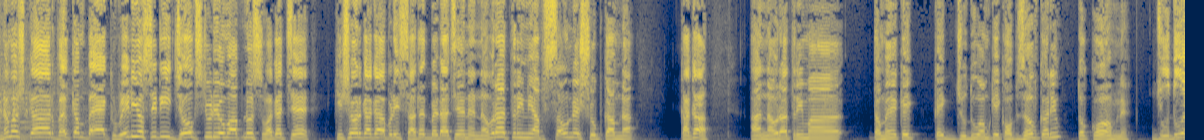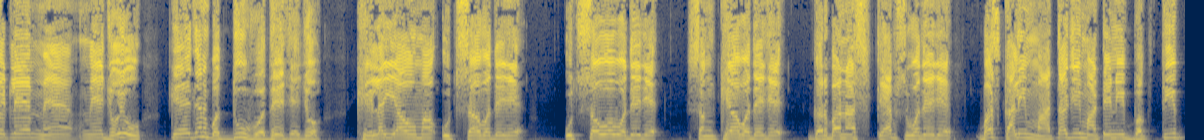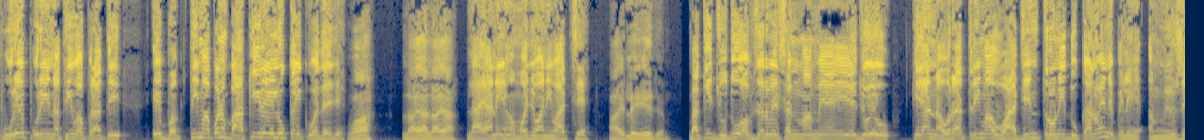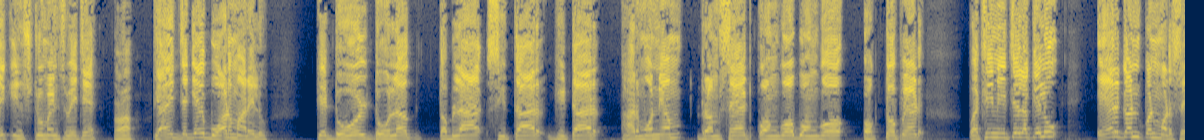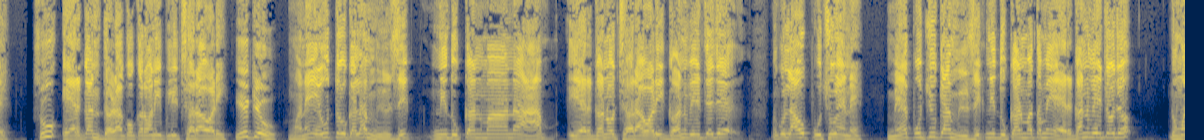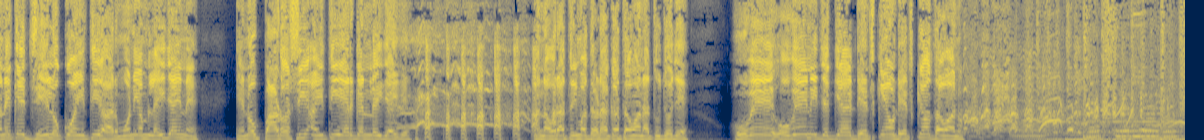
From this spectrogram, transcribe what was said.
નમસ્કાર welcome back Radio City joke સ્ટુડિયોમાં આપનું સ્વાગત છે. કિશોર કાકા આપણી સાથે જ બેઠા છે અને નવરાત્રીની આપ સૌને શુભકામના. કાકા, આ નવરાત્રીમાં તમે કંઈક કંઈક જુદું આમ કંઈક ઓબ્ઝર્વ કર્યું? તો કહો અમને. જુદું એટલે મેં મેં જોયું કે છે ને બધું વધે છે. જો, ખેલૈયાઓમાં ઉત્સાહ વધે છે, ઉત્સવો વધે છે, સંખ્યા વધે છે, ગરબાના સ્ટેપ્સ વધે છે બસ ખાલી માતાજી માટેની ભક્તિ પૂરેપૂરી નથી વપરાતી. એ ભક્તિમાં પણ બાકી રહેલું કંઈક વધે છે. વાહ લાયા લાયા. લાયાની સમજવાની વાત છે. હા એટલે એ જ એમ. બાકી જુદું ઓબ્ઝર્વેશનમાં મેં એ જોયું કે આ નવરાત્રીમાં વાજિંત્રોની દુકાન હોય ને પેલી મ્યુઝિક ઇન્સ્ટ્રુમેન્ટ્સ વેચે હા. ત્યાં એક જગ્યાએ બોર્ડ મારેલું કે dhol dholak tabla sitar guitar harmonium drum set conga bongo octopad પછી નીચે લખેલું એરગન પણ મળશે. શું? એરગન ધડાકો કરવાની પેલી છરાવાળી. એ કેવું? મને એવું થયું કે આ મ્યુઝિકની દુકાનમાં ને આ એરગનો છરાવાળી ગન વેચે છે. મેં કહું લાવ પૂછું એને. મેં પૂછ્યું કે આ મ્યુઝિકની દુકાનમાં તમે એરગન વેચો છો? તો મને કે જે લોકો અહીંથી હાર્મોનિયમ લઈ જાય ને એનો પાડોશી અહીંથી એરગન લઈ જાય છે. આ નવરાત્રીમાં ધડાકા થવાના તું જોજે. હોવે હોવે ની જગ્યાએ ઢેચક્યો ઢેચક્યો થવાનું. Radio.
